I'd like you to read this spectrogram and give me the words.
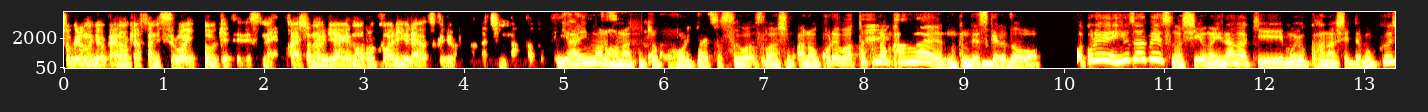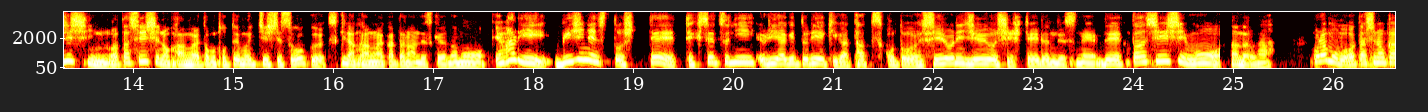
測量の業界のお客さんにすごい受けてですね、会社の売り上げの6割ぐらいを作るような形になったと。いや、今の話ちょっと掘りたいです。すごい、素晴らしい。あの、これ私の考えなんですけれど、これ、ユーザーベースの CEO の稲垣もよく話していて、僕自身、私自身の考えともとても一致して、すごく好きな考え方なんですけれども、やはりビジネスとして適切に売上と利益が立つことを非常に重要視しているんですね。で、私自身も、なんだろうな、これはもう私の考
